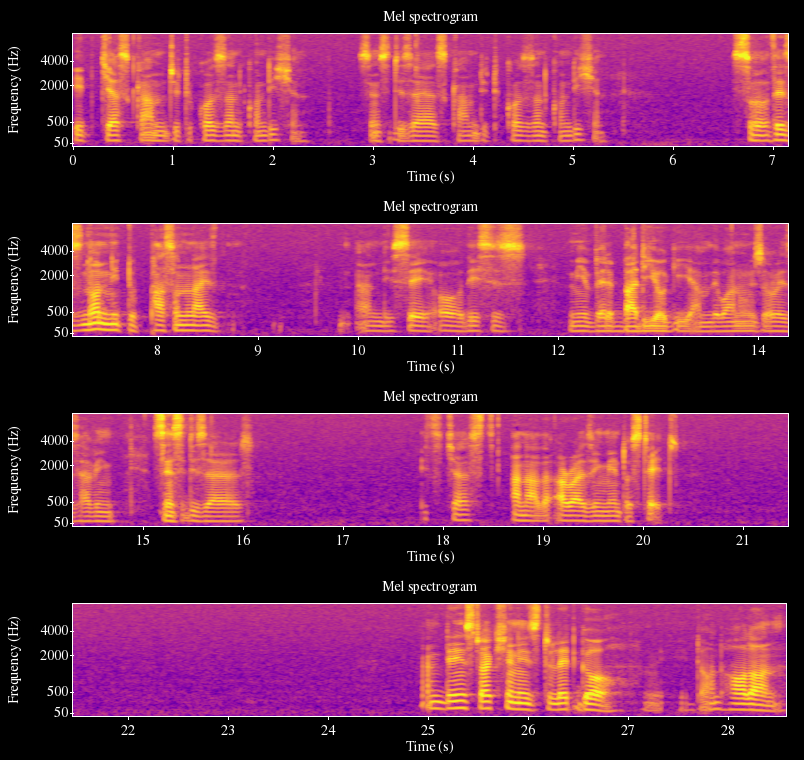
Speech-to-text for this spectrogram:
It just comes due to causes and condition, sense desires come due to causes and condition. So there's no need to personalize and you say, oh, this is me, a very bad yogi, I'm the one who's always having sense desires. It's just another arising mental state. And the instruction is to let go. Don't hold on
